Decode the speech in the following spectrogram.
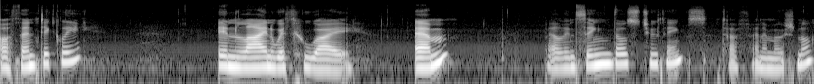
authentically, in line with who I am, balancing those two things, tough and emotional.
